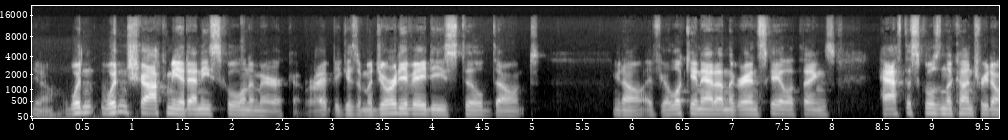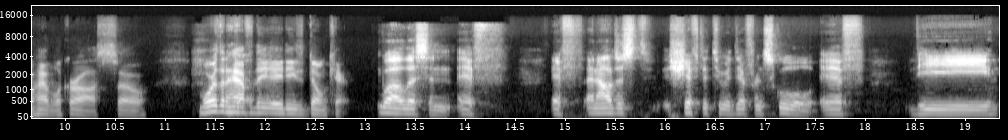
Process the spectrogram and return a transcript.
you know wouldn't wouldn't shock me at any school in America, right? Because the majority of ADs still don't. You know, if you're looking at on the grand scale of things, half the schools in the country don't have lacrosse. So more than half of the ADs don't care. Well, listen, if if and I'll just shift it to a different school. If the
